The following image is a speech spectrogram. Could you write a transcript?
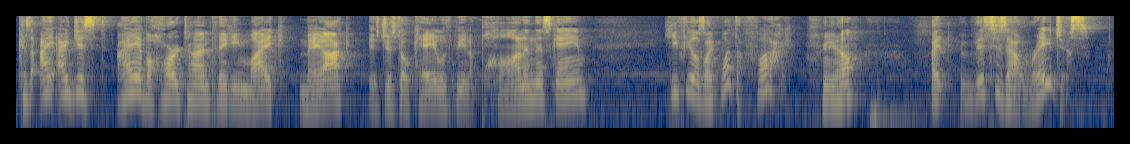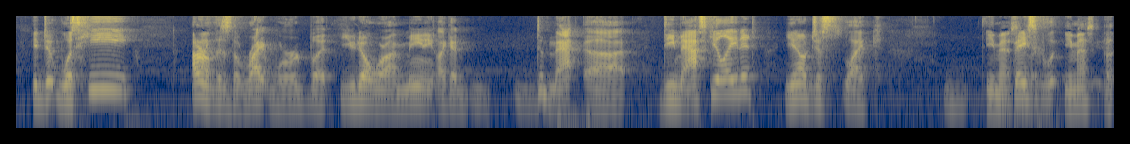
because I, I just I have a hard time thinking Mike Mayock is just okay with being a pawn in this game. He feels like what the fuck, you know? Like this is outrageous. It, was he? I don't know if this is the right word, but you know where I'm meaning. Like a uh, demasculated, you know, just like Emasculated. Basically- uh,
